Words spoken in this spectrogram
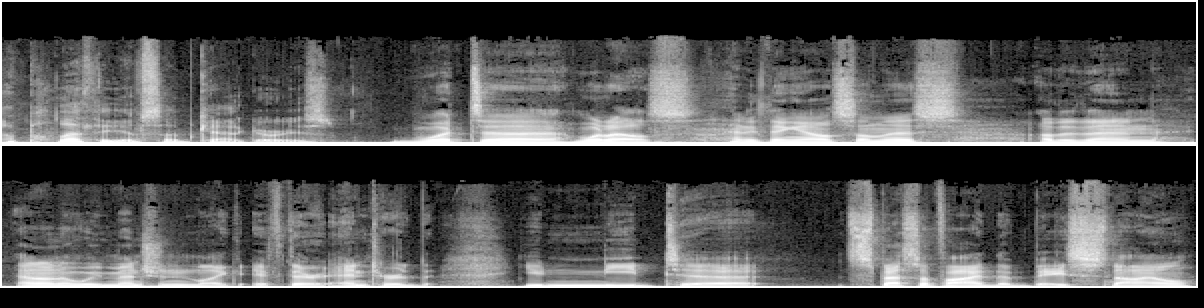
a plethora of subcategories what uh what else? Anything else on this other than I don't know we mentioned like if they're entered you need to specify the base style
